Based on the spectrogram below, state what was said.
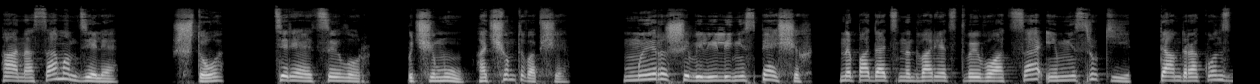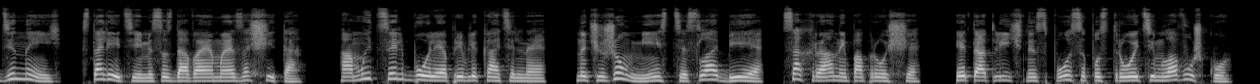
а на самом деле... Что? Теряется Сейлор. Почему? О чем ты вообще? Мы расшевелили неспящих. Нападать на дворец твоего отца им не с руки. Там дракон с Диней, столетиями создаваемая защита. А мы цель более привлекательная. На чужом месте, слабее, с охраной попроще. Это отличный способ устроить им ловушку.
